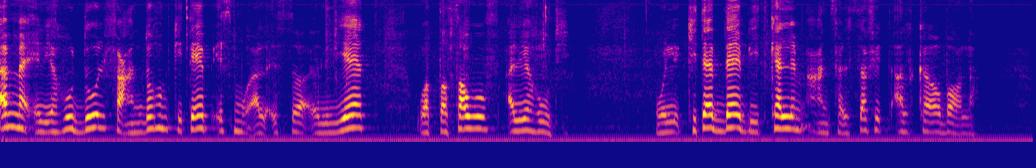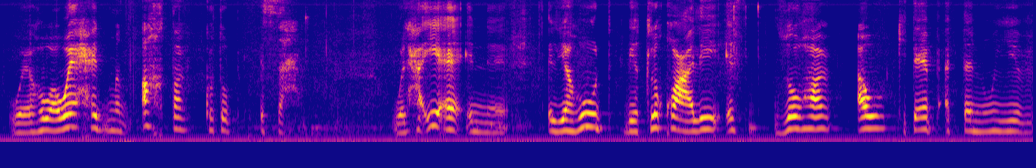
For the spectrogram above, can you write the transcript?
أما اليهود دول فعندهم كتاب اسمه الإسرائيليات والتصوف اليهودي والكتاب ده بيتكلم عن فلسفة الكابالا وهو واحد من أخطر كتب السحر. والحقيقة إن اليهود بيطلقوا عليه اسم زهر أو كتاب التنوير.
